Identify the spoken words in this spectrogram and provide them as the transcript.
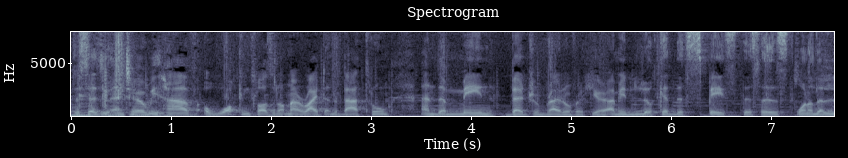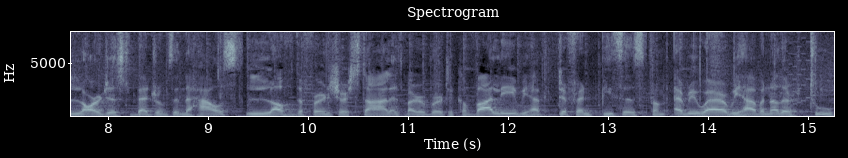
Just as you enter, we have a walk-in closet on my right and the bathroom and the main bedroom right over here. I mean, look at this space. This is one of the largest bedrooms in the house. Love the furniture style. It's by Roberto Cavalli. We have different pieces from everywhere. We have another two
